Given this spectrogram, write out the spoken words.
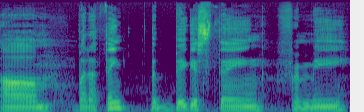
Um, but I think the biggest thing for me,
